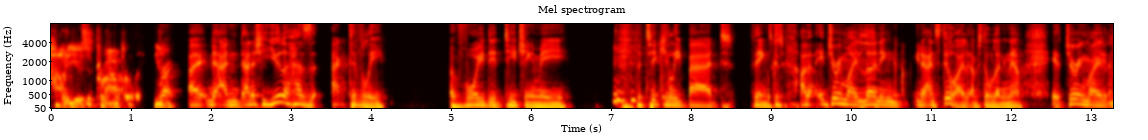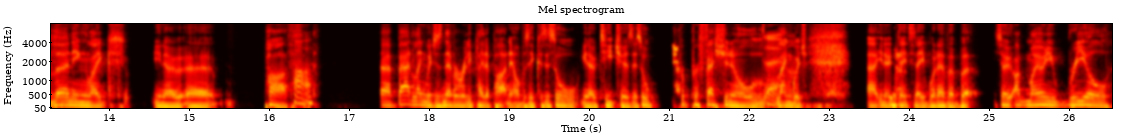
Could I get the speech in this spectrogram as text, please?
how to use it properly. you know? Right. I, and and actually, Yula has actively avoided teaching me particularly bad things because during my learning, you know, and still I, I'm still learning now. It, during my learning, like you know, uh, path, path Uh, bad language has never really played a part in it, obviously, because it's all you know, teachers, it's all pro- professional Yeah. language, uh, you know, day to day, whatever. But so um, my only real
